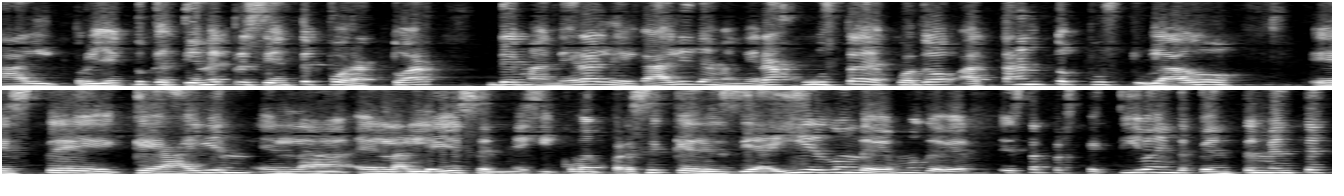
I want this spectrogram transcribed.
al proyecto que tiene el presidente por actuar de manera legal y de manera justa de acuerdo a tanto postulado este que hay en, en, la, en las leyes en México. Me parece que desde ahí es donde debemos de ver esta perspectiva, independientemente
